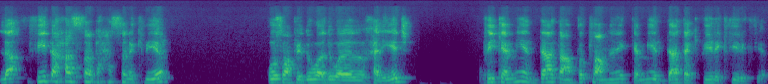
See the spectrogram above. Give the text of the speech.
لا في تحسن تحسن كبير. خصوصا في دول دول الخليج. وفي كمية data عم تطلع من هيك كمية data كبيرة كثير كثير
